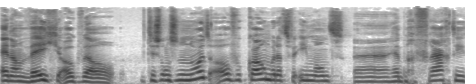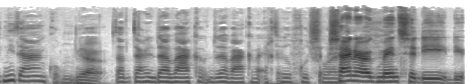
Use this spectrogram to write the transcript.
En dan weet je ook wel. Het is ons nog nooit overkomen dat we iemand eh, hebben gevraagd die het niet aankon. ja. Dat, daar, daar, waken, daar waken we echt heel goed voor. Zijn er ook mensen die, die,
